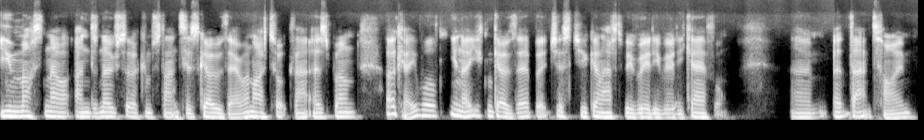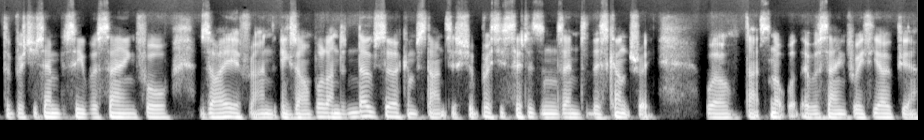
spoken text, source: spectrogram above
you must now, under no circumstances, go there. And I took that as, well, okay, well, you know, you can go there, but just you're going to have to be really, really careful. Um, at that time, the British Embassy was saying for Zaire, for example, under no circumstances should British citizens enter this country. Well, that's not what they were saying for Ethiopia.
